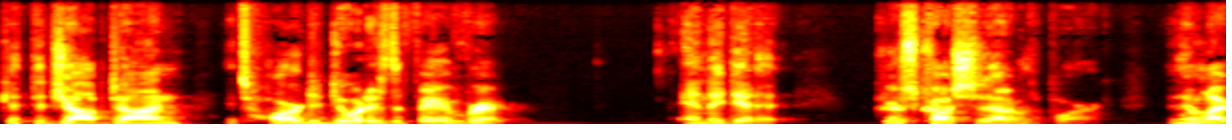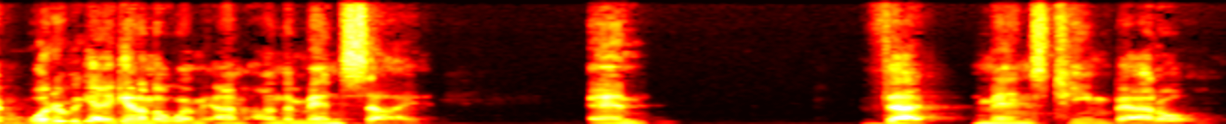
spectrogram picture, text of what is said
get the job done. It's hard to do it as the favorite, and they did it. Just crushed it out of the park. And then like, what are we gonna get on the women on, on the men's side? And that men's team battle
